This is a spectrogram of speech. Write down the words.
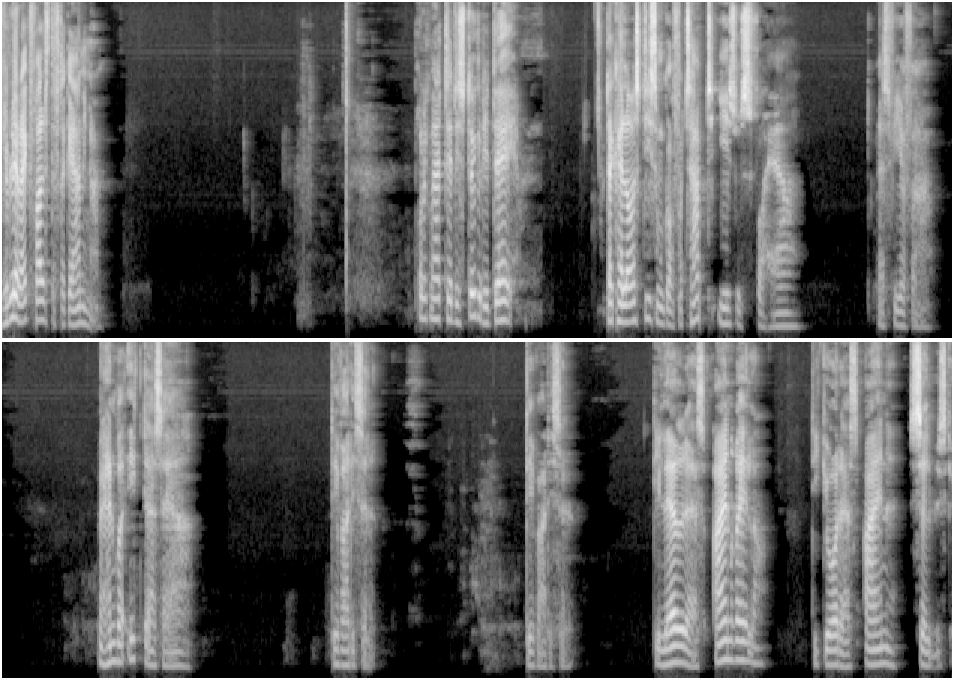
Vi bliver da ikke frelst efter gerninger. Prøv at mærke til, at i stykket i dag, der kalder også de, som går fortabt, Jesus for herre. Vers 44. Men han var ikke deres herre. Det var de selv. Det var de selv. De lavede deres egne regler. De gjorde deres egne selviske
